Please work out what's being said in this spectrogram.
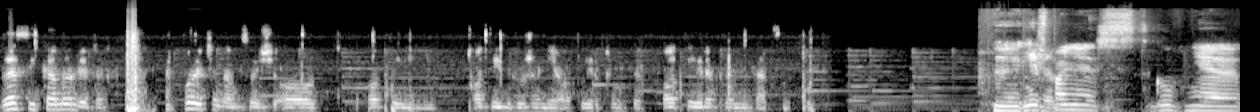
Bless i Kanonier, powiedzcie nam coś o, o, tej, o tej drużynie, o tej, reprezentacji- o tej reprezentacji. wiem. Hiszpania jest głównie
